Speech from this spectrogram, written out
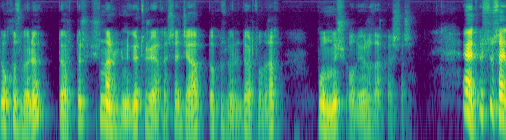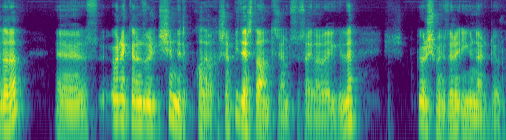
9 bölü 4'tür. Şunlar birbirini götürüyor arkadaşlar. Cevap 9 bölü 4 olarak bulmuş oluyoruz arkadaşlar. Evet üstü sayılara e, örneklerimiz şimdilik bu kadar arkadaşlar. Bir ders daha anlatacağım üstü sayılarla ilgili. Görüşmek üzere. iyi günler diliyorum.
